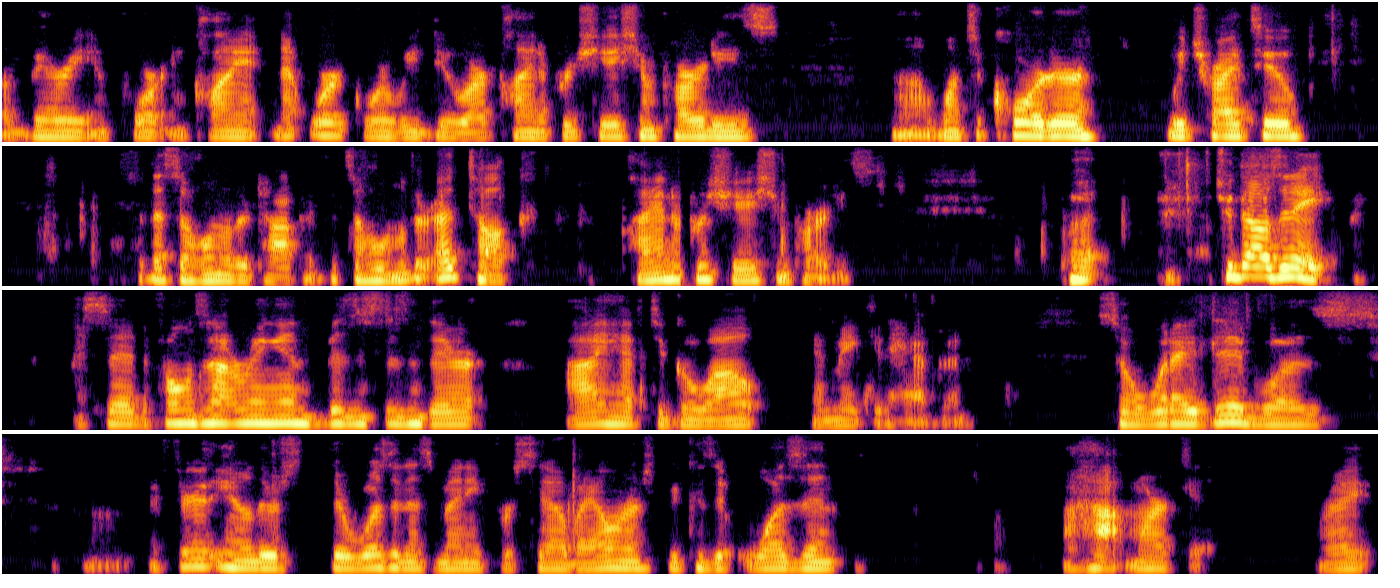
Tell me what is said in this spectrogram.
a, very important client network where we do our client appreciation parties uh, once a quarter. We try to, but that's a whole nother topic. It's a whole nother ed talk, client appreciation parties. But 2008, I said the phone's not ringing, business isn't there. I have to go out and make it happen. So what I did was, I figured, you know, there's there wasn't as many for sale by owners because it wasn't a hot market, right?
